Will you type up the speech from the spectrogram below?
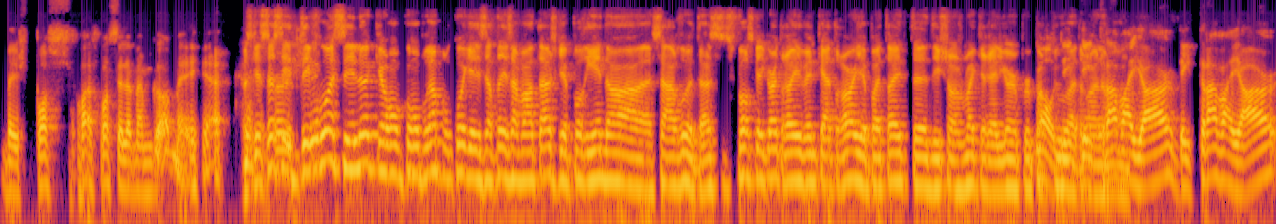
Ben, je pense, je pense pas que c'est le même gars, mais. Parce que ça, c'est, des fois, c'est là qu'on comprend pourquoi il y a certains avantages qu'il n'y a pas rien dans sa route. Hein. Si tu forces quelqu'un à travailler 24 heures, il y a peut-être euh, des changements qui auraient lieu un peu partout. Non, des, des travailleurs, des travailleurs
